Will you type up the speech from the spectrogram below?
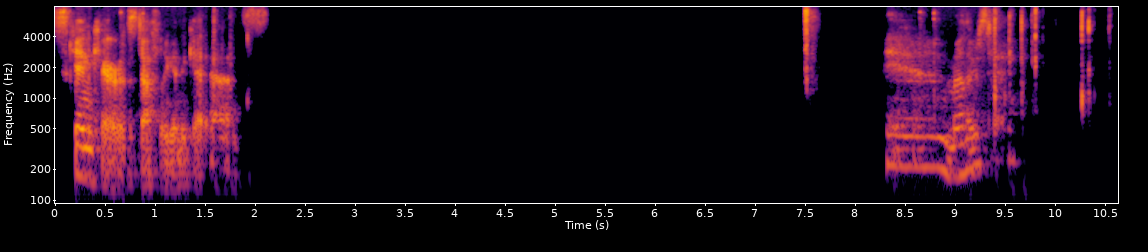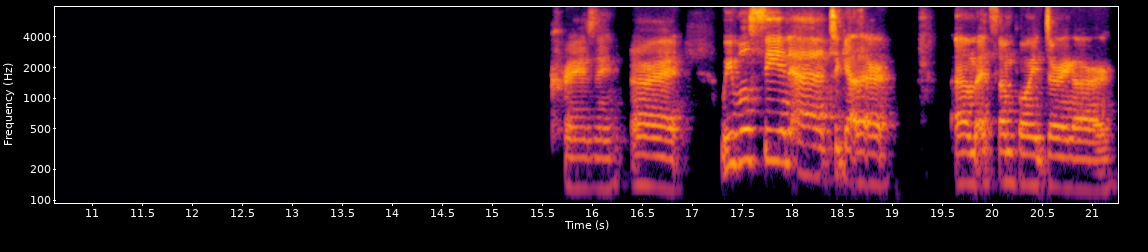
Skincare is definitely going to get ads. And Mother's Day. Crazy. All right. We will see an ad together um, at some point during our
